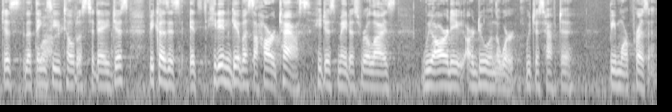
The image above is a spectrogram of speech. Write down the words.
Just the things Why? he told us today. Just because it's, it's, he didn't give us a hard task. He just made us realize we already are doing the work. We just have to be more present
